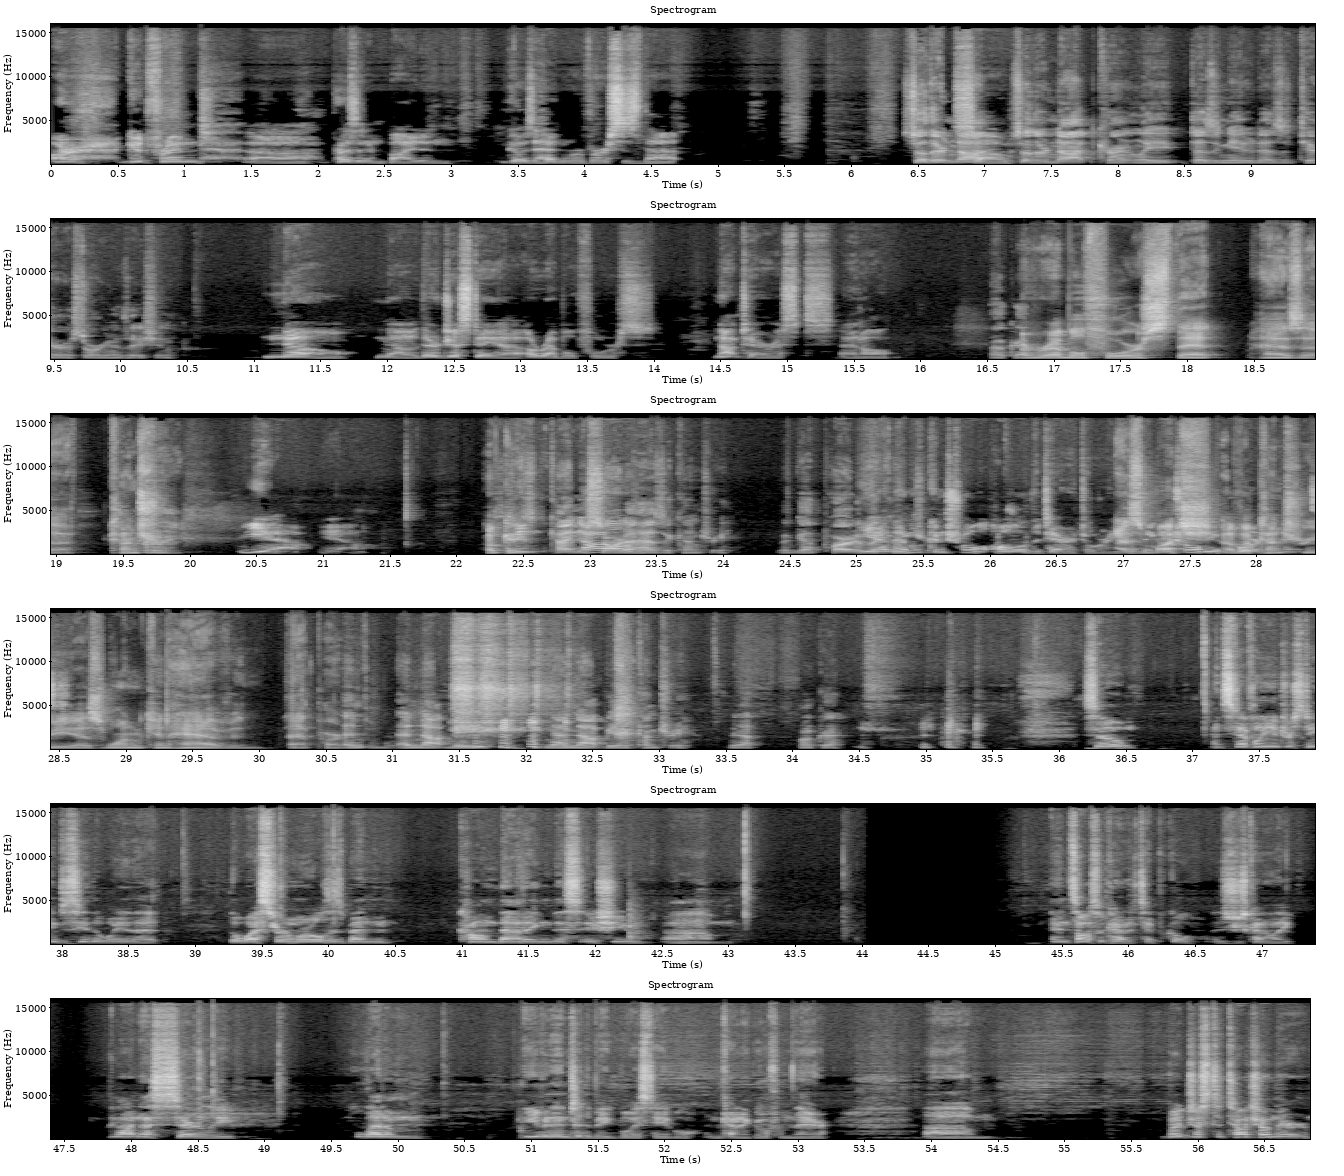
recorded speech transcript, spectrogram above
our good friend uh, President Biden goes ahead and reverses that. So they're not. So- So, they're not currently designated as a terrorist organization. No, no, they're just a uh, a rebel force, not terrorists at all. Okay. A rebel force that has a country. Yeah, yeah. Okay. I mean, Kind of, sort of has a country. They've got part of Yeah, a they don't control all of the territory. as much of a country bits. as one can have in that part of the and world. and not be and not be a country. Yeah. Okay. So it's definitely interesting to see the way that the Western world has been combating this issue. Um, and it's also kind of typical. It's just kind of like not necessarily let them even into the big boys table and kind of go from there. Um, but just to touch on their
